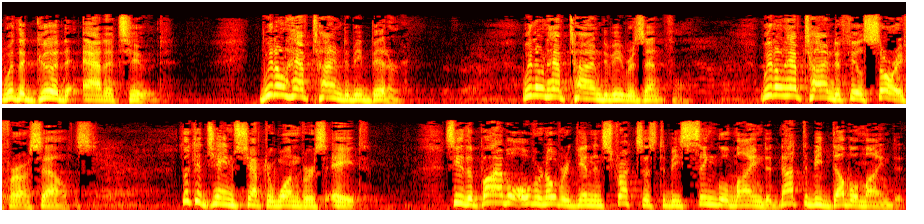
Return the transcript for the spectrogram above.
With a good attitude. We don't have time to be bitter. We don't have time to be resentful. We don't have time to feel sorry for ourselves. Look at James chapter 1 verse 8. See, the Bible over and over again instructs us to be single minded, not to be double minded.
